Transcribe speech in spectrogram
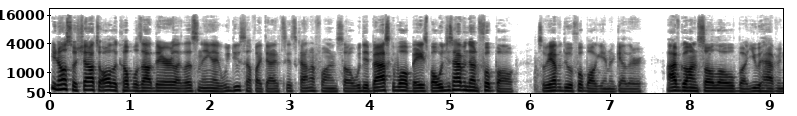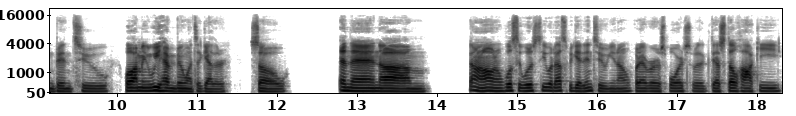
you know, so shout out to all the couples out there like listening. Like we do stuff like that. It's, it's kind of fun. So we did basketball, baseball. We just haven't done football. So we have to do a football game together. I've gone solo, but you haven't been to. Well, I mean, we haven't been one together. So, and then um, I don't know. We'll see. We'll see what else we get into. You know, whatever sports. like, There's still hockey.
